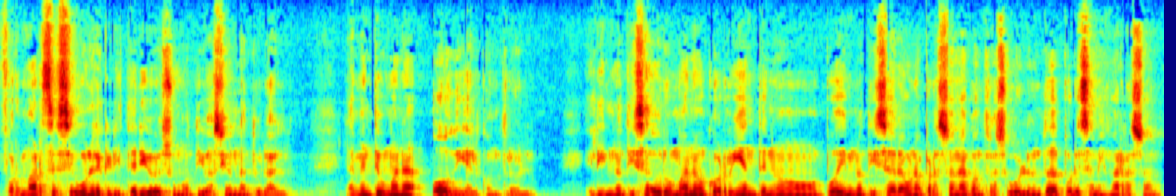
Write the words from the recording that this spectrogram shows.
formarse según el criterio de su motivación natural. La mente humana odia el control. El hipnotizador humano corriente no puede hipnotizar a una persona contra su voluntad por esa misma razón.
